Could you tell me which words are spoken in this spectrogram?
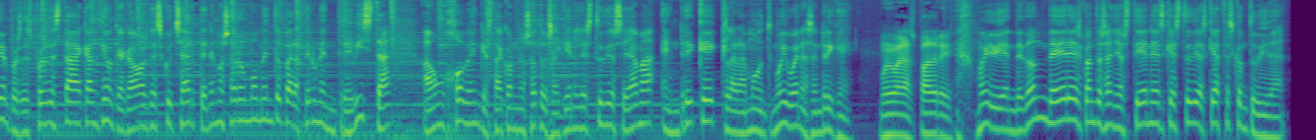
Muy bien, pues después de esta canción que acabamos de escuchar, tenemos ahora un momento para hacer una entrevista a un joven que está con nosotros aquí en el estudio. Se llama Enrique Claramont. Muy buenas, Enrique. Muy buenas, padre. Muy bien, ¿de dónde eres? ¿Cuántos años tienes? ¿Qué estudias? ¿Qué haces con tu vida?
